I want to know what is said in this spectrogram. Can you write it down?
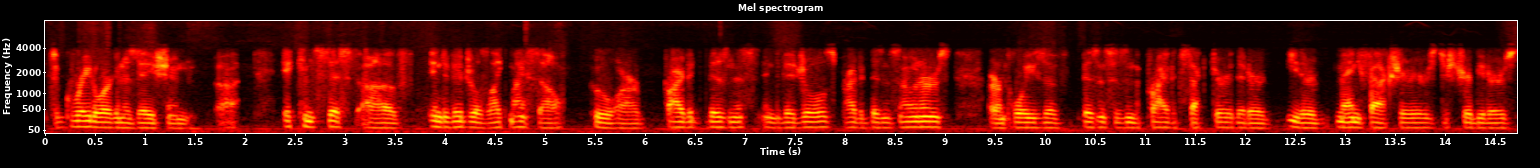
it's a great organization. Uh, it consists of individuals like myself who are private business individuals, private business owners, or employees of businesses in the private sector that are either manufacturers, distributors,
